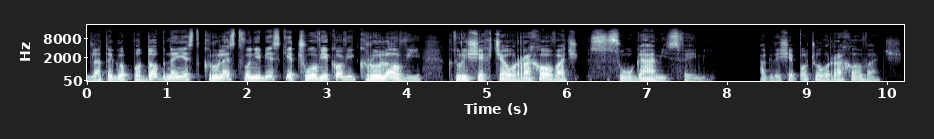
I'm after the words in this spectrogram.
Dlatego podobne jest Królestwo Niebieskie człowiekowi królowi, który się chciał rachować z sługami swymi. A gdy się począł rachować,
